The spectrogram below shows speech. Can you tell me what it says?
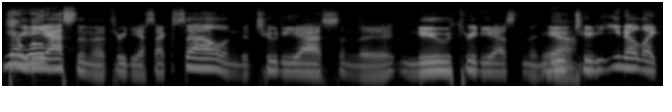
Yeah, well- 3DS and the 3DS XL and the 2DS and the new 3DS and the new Yeah. 2D. You know, like,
